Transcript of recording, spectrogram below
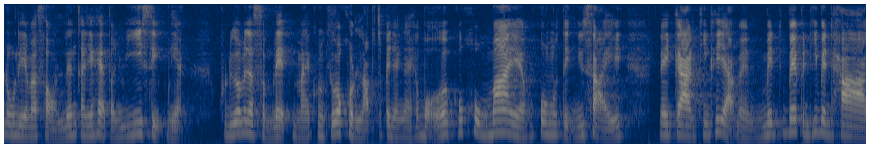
โรงเรียนมาสอนเรื่องการแยกแยะตอนอายุยี่สิบเนี่ย คุณคิดว่ามันจะสำเร็จไหมคุณคิดว่าผลลัพธ์จะเป็นยังไงเขาบอกเออก็คงไม่อะเขาคงติดนิสัยในการทิ้งขยะไม่ไม่เป็นที่เป็นทาง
